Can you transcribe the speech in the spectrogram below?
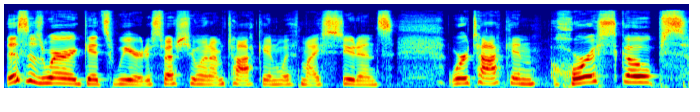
this is where it gets weird, especially when I'm talking with my students. We're talking horoscopes,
